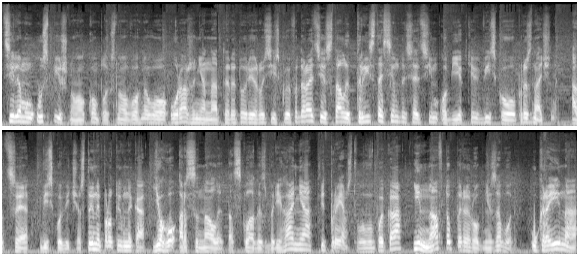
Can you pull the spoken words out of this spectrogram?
цілями успішного комплексного вогневого ураження на території Російської Федерації стали 377 об'єктів військового призначення. А це військові частини противника, його арсенали та склади зберігання, підприємства ВПК і нафтопереробні заводи. Україна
